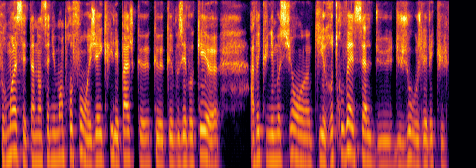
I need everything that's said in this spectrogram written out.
pour moi, c'est un enseignement profond. Et j'ai écrit les pages que, que, que vous évoquez euh, avec une émotion euh, qui retrouvait celle du, du jour où je l'ai vécu.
